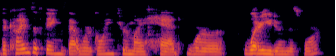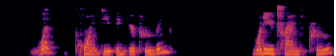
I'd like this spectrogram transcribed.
the kinds of things that were going through my head were, what are you doing this for? What point do you think you're proving? What are you trying to prove?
